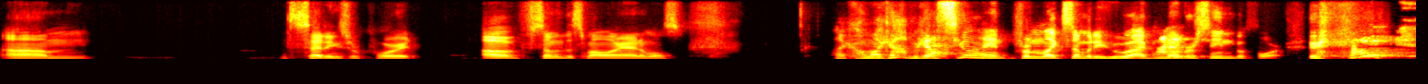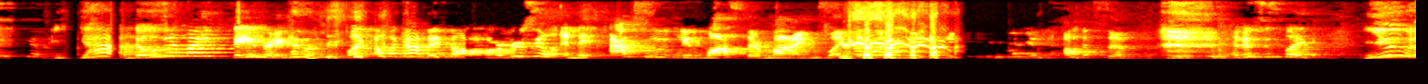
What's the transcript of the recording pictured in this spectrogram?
um, settings report of some of the smaller animals like, oh my god, we got a sea lion from like somebody who I've never seen before. right? Yeah, those are my favorite because I'm just like, oh my god, they saw harbor seal and they absolutely lost their minds. Like, it's, awesome, and it's just like you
